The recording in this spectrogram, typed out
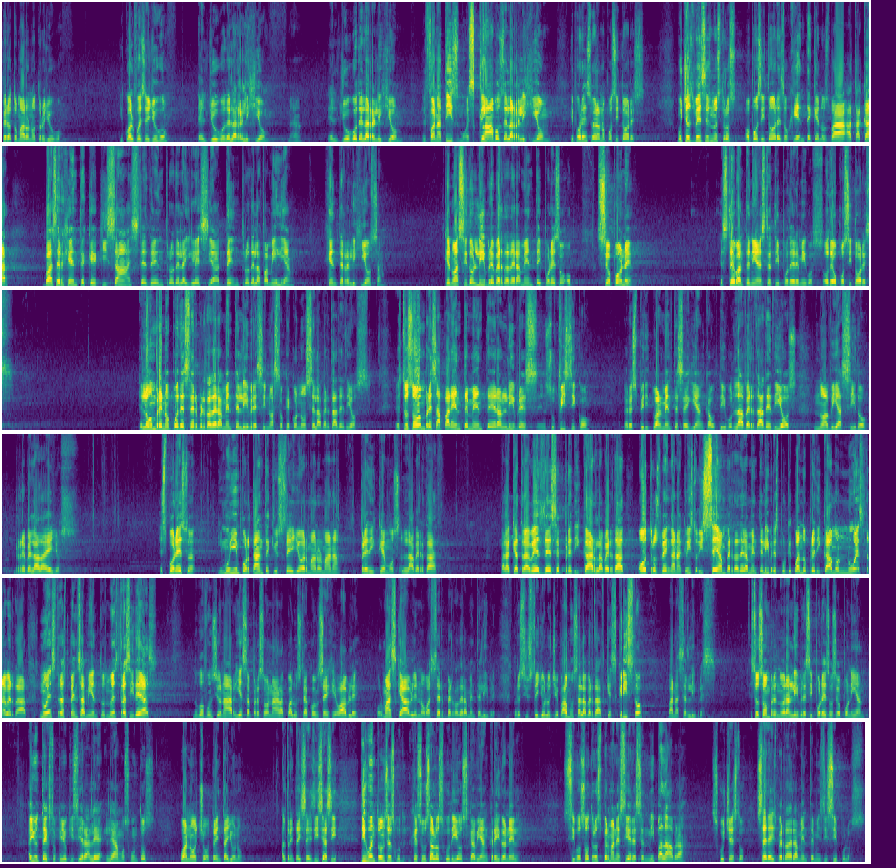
pero tomaron otro yugo. ¿Y cuál fue ese yugo? El yugo de la religión. El yugo de la religión, el fanatismo, esclavos de la religión. Y por eso eran opositores. Muchas veces nuestros opositores o gente que nos va a atacar va a ser gente que quizá esté dentro de la iglesia, dentro de la familia, gente religiosa, que no ha sido libre verdaderamente y por eso se opone. Esteban tenía este tipo de enemigos o de opositores. El hombre no puede ser verdaderamente libre sino hasta que conoce la verdad de Dios. Estos hombres aparentemente eran libres en su físico, pero espiritualmente seguían cautivos. La verdad de Dios no había sido revelada a ellos. Es por eso y muy importante que usted y yo, hermano, hermana, prediquemos la verdad. Para que a través de ese predicar la verdad, otros vengan a Cristo y sean verdaderamente libres. Porque cuando predicamos nuestra verdad, nuestros pensamientos, nuestras ideas, no va a funcionar. Y esa persona a la cual usted aconseje o hable, por más que hable, no va a ser verdaderamente libre. Pero si usted y yo lo llevamos a la verdad, que es Cristo, van a ser libres. Estos hombres no eran libres y por eso se oponían. Hay un texto que yo quisiera leamos juntos, Juan 8, 31 al 36. Dice así, dijo entonces Jesús a los judíos que habían creído en él, si vosotros permaneciereis en mi palabra, escuche esto, seréis verdaderamente mis discípulos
